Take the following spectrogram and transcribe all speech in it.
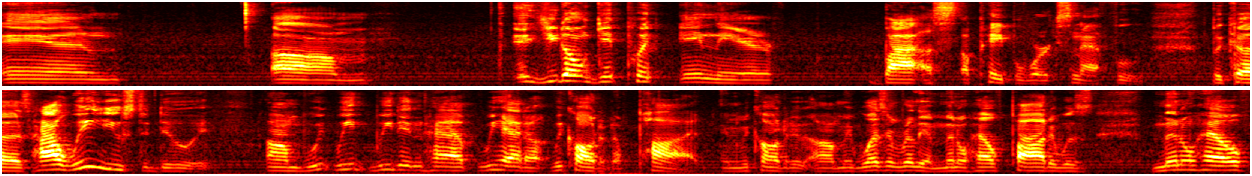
and um, you don't get put in there by a, a paperwork snafu because how we used to do it um, we, we, we didn't have we had a we called it a pod and we called it um, it wasn't really a mental health pod it was mental health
